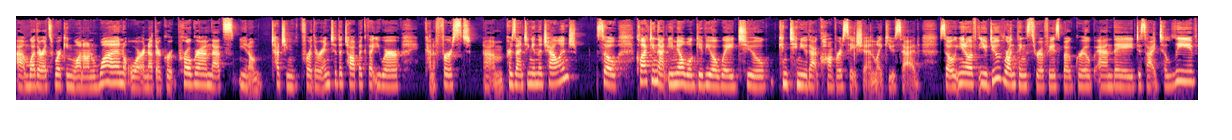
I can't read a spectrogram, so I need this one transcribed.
um, whether it's working one on one or another group program that's you know touching further into the topic that you were kind of first um, presenting in the challenge so collecting that email will give you a way to continue that conversation, like you said. So, you know, if you do run things through a Facebook group and they decide to leave,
